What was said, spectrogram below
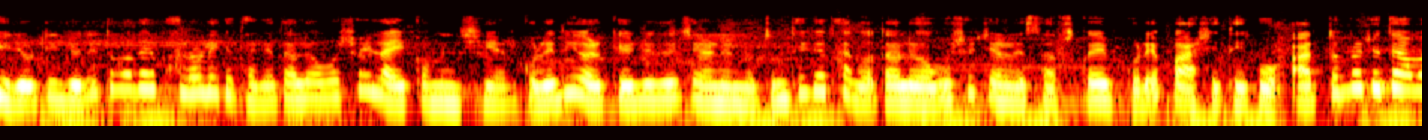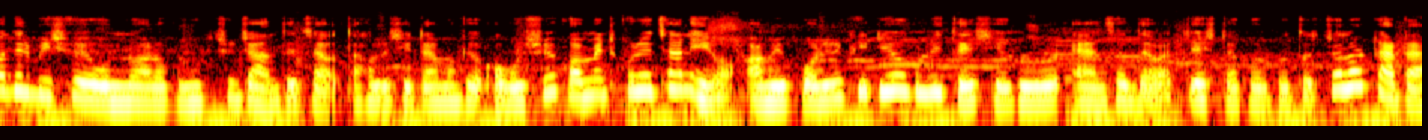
ভিডিওটি যদি তোমাদের ভালো লেগে থাকে, তাহলে অবশ্যই লাইক কমেন্ট শেয়ার করে দিও। আর কেউ যদি চ্যানেলে নতুন থেকে থাকো, তাহলে অবশ্যই চ্যানেলে সাবস্ক্রাইব করে পাশে থেকো। আর তোমরা যদি আমাদের বিষয়ে অন্য আরও কোনো কিছু জানতে চাও, তাহলে সেটা আমাকে অবশ্যই কমেন্ট করে জানিও। আমি পরের ভিডিওগুলিতে সেগুলোর অ্যান্সার দেওয়ার চেষ্টা করব। তো চলো, টাটা।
